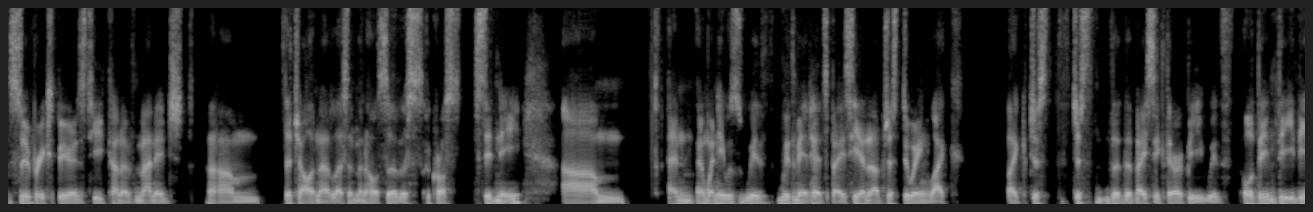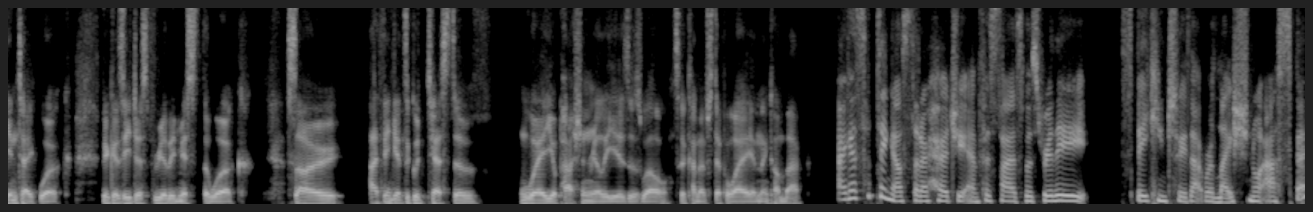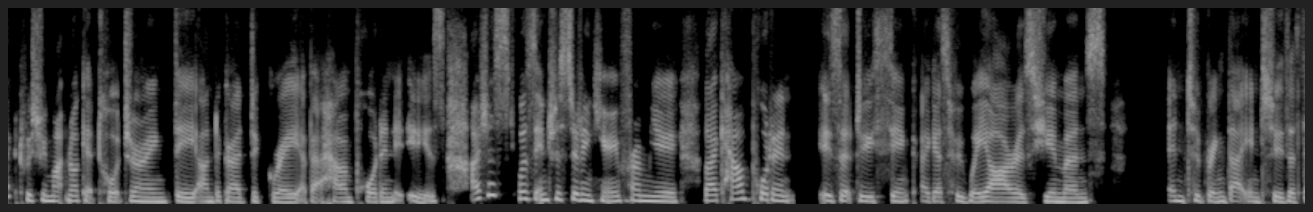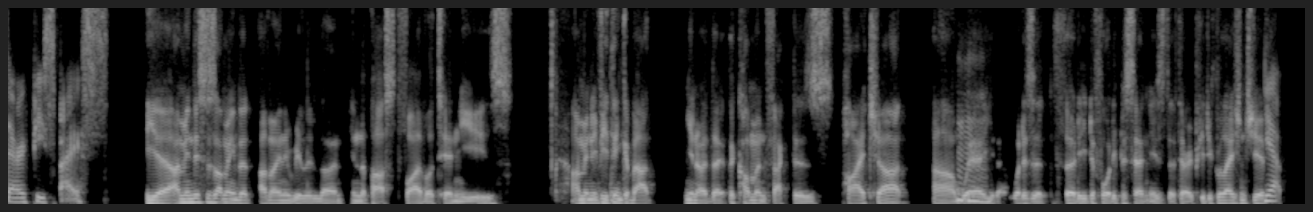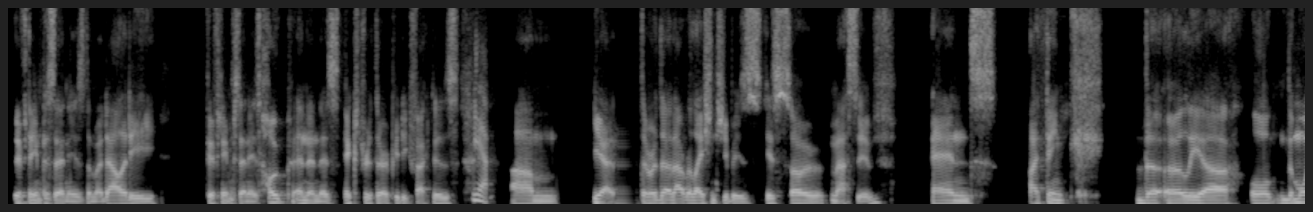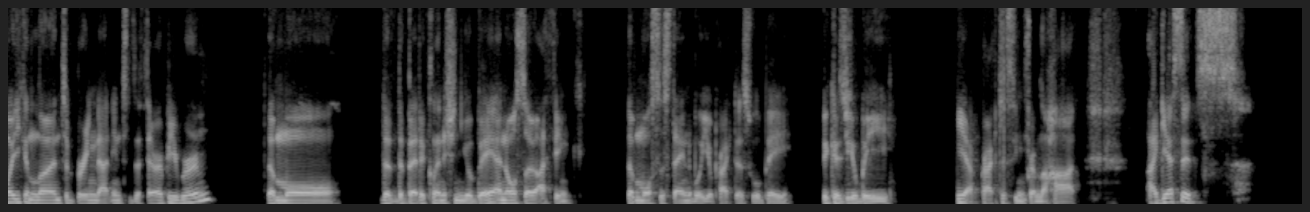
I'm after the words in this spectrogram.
super experienced. He kind of managed um, the child and adolescent mental health service across Sydney. Um, and and when he was with with me at Headspace, he ended up just doing like like just just the, the basic therapy with or the, the, the intake work because he just really missed the work so i think it's a good test of where your passion really is as well to kind of step away and then come back i guess something else that i heard you emphasize was really speaking to that relational aspect, which we might not get taught during the undergrad degree about how important it is. I just was interested in hearing from you, like how important is it, do you think, I guess, who we are as humans and to bring that into the therapy space? Yeah, I mean, this is something that I've only really learned in the past five or 10 years. I mean, if you think about, you know, the, the common factors pie chart, um, mm-hmm. where, you know, what is it, 30 to 40% is the therapeutic relationship, yep. 15% is the modality, 15% is hope, and then there's extra therapeutic factors. Yeah. Um, yeah, the, the, that relationship is is so massive. And I think the earlier or the more you can learn to bring that into the therapy room, the more the, the better clinician you'll be. And also I think the more sustainable your practice will be because you'll be yeah, practicing from the heart. I guess it's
